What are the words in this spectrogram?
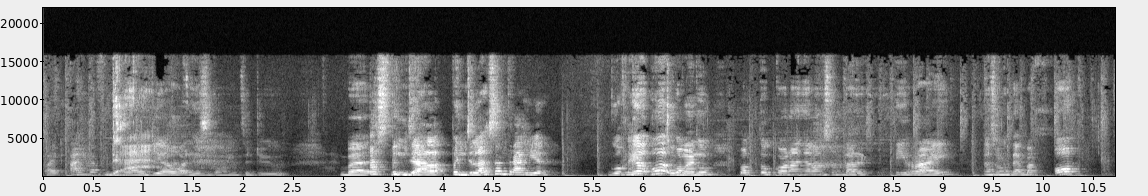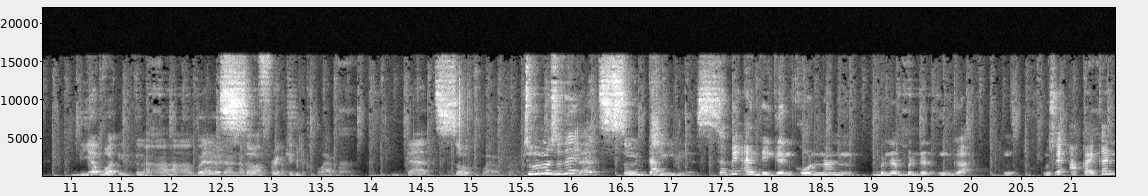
Like I have no idea what he's going to do but pas penjala, penjelasan terakhir. Gue enggak kayak gua cuman waktu waktu konanya langsung tarik tirai langsung tembak oh dia buat itu. Ah, gua juga that's udah so freaking clever. That's so clever. Cuma maksudnya that's so genius. tapi adegan Conan bener-bener enggak ng- maksudnya Akai kan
